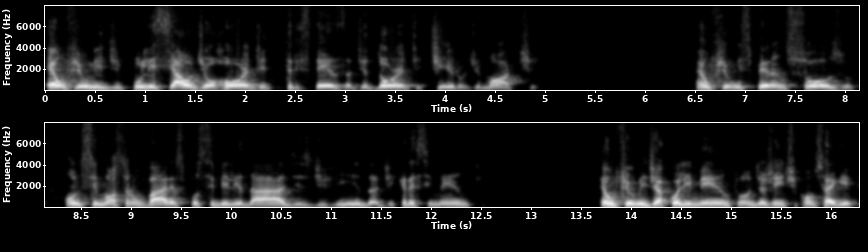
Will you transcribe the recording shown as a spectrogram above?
É um filme de policial, de horror, de tristeza, de dor, de tiro, de morte? É um filme esperançoso, onde se mostram várias possibilidades de vida, de crescimento. É um filme de acolhimento, onde a gente consegue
